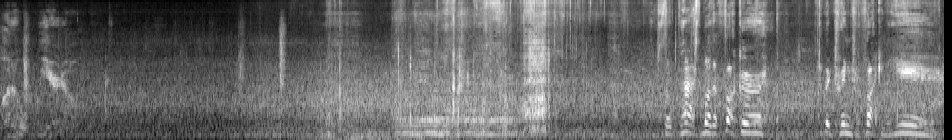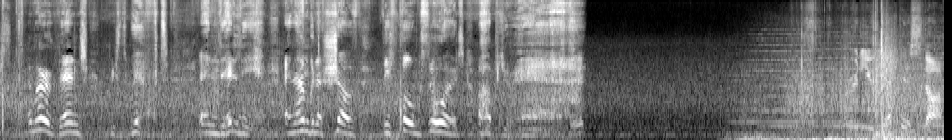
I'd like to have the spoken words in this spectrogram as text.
What a weirdo. So pass, motherfucker. I've been training for fucking years. And my revenge will be swift and deadly. And I'm gonna shove these foam swords up your ass. Where do you get this stuff?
